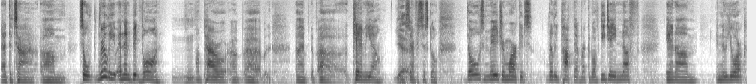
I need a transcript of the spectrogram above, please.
at the time. Um, so really, and then Big Von on Power, uh, uh, uh, uh, KMEL Yeah. in San Francisco. Those major markets really popped that record off. DJ Enuff in um in New York.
